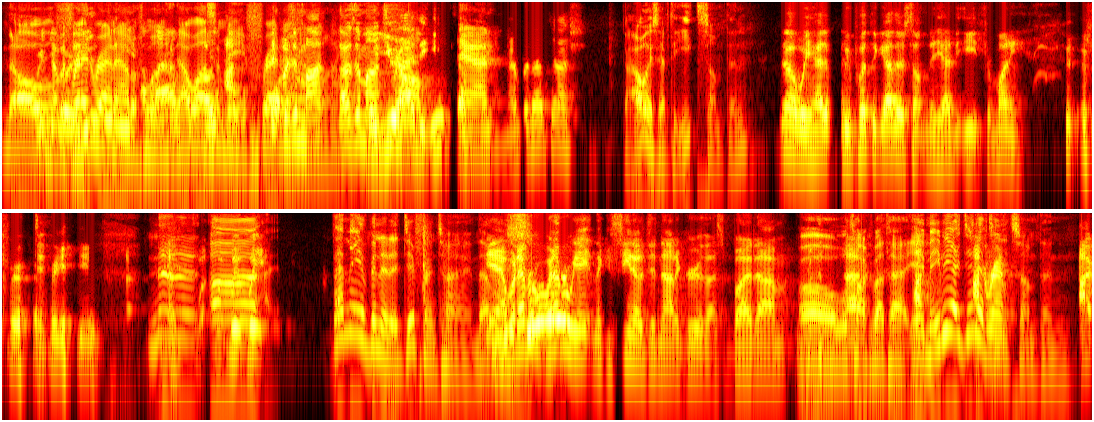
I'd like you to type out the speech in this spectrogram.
No, Wait, that was Fred ran out of money. That wasn't me. Fred That was in ran Mon- that was in Well, Montreal. you had to eat something. and Remember that, Josh? I always have to eat something. No, we had we put together something that you had to eat for money. for, Did- for you. No, no, no, wait, uh, wait, wait. that may have been at a different time. That yeah, was- whatever whatever we ate in the casino did not agree with us. But um, Oh, we'll uh, talk about that. Yeah, I- maybe I did I have to eat something. I,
